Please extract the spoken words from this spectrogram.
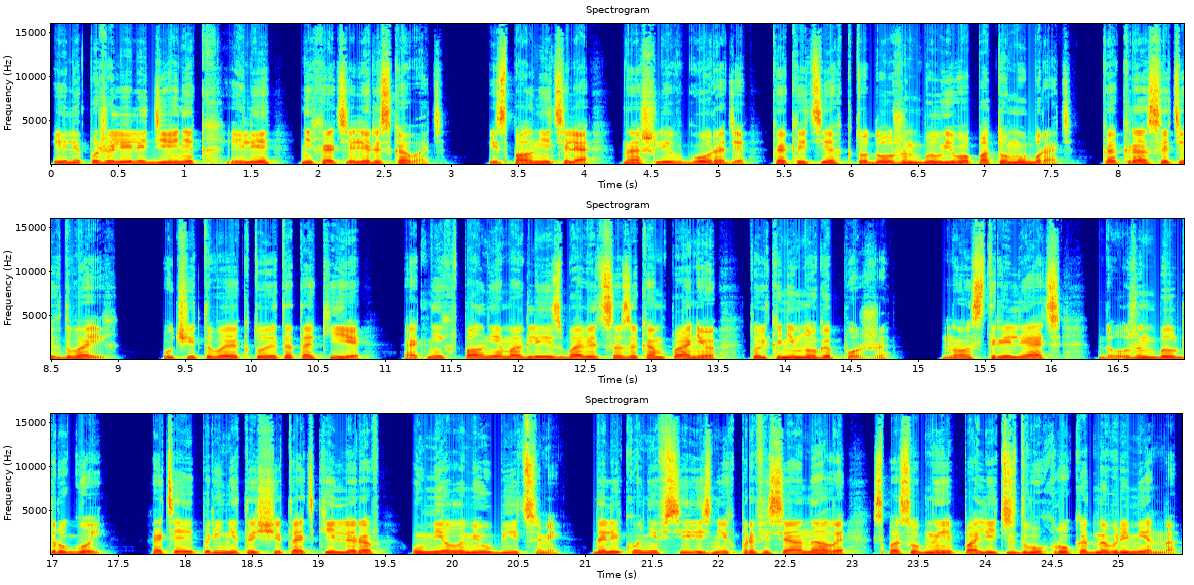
Или пожалели денег, или не хотели рисковать. Исполнителя нашли в городе, как и тех, кто должен был его потом убрать. Как раз этих двоих. Учитывая, кто это такие, от них вполне могли избавиться за компанию, только немного позже. Но стрелять должен был другой. Хотя и принято считать киллеров умелыми убийцами, далеко не все из них профессионалы, способные палить с двух рук одновременно,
